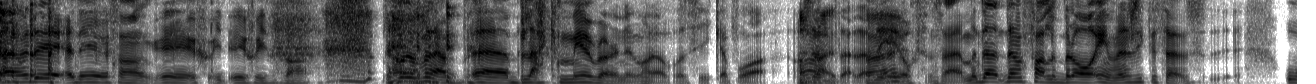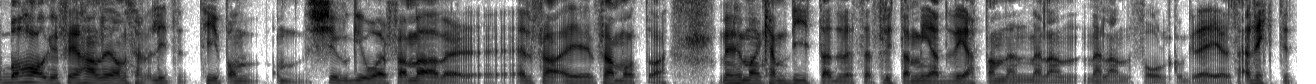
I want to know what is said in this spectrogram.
Ja, men det, det är fan, det är, skit, det är skitbra. Jag kollar på den här eh, Black Mirror nu har jag på att kika på. Har du sett Alright, den? Det är också så här, men den, den faller bra in, men den är riktigt så här, s- obehaglig för det handlar ju om så här, lite typ om, om 20 år framöver, eller fra, eh, framåt då. Med hur man kan byta, du vet, så här, flytta medvetanden mellan, mellan folk och grejer. Så här, riktigt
